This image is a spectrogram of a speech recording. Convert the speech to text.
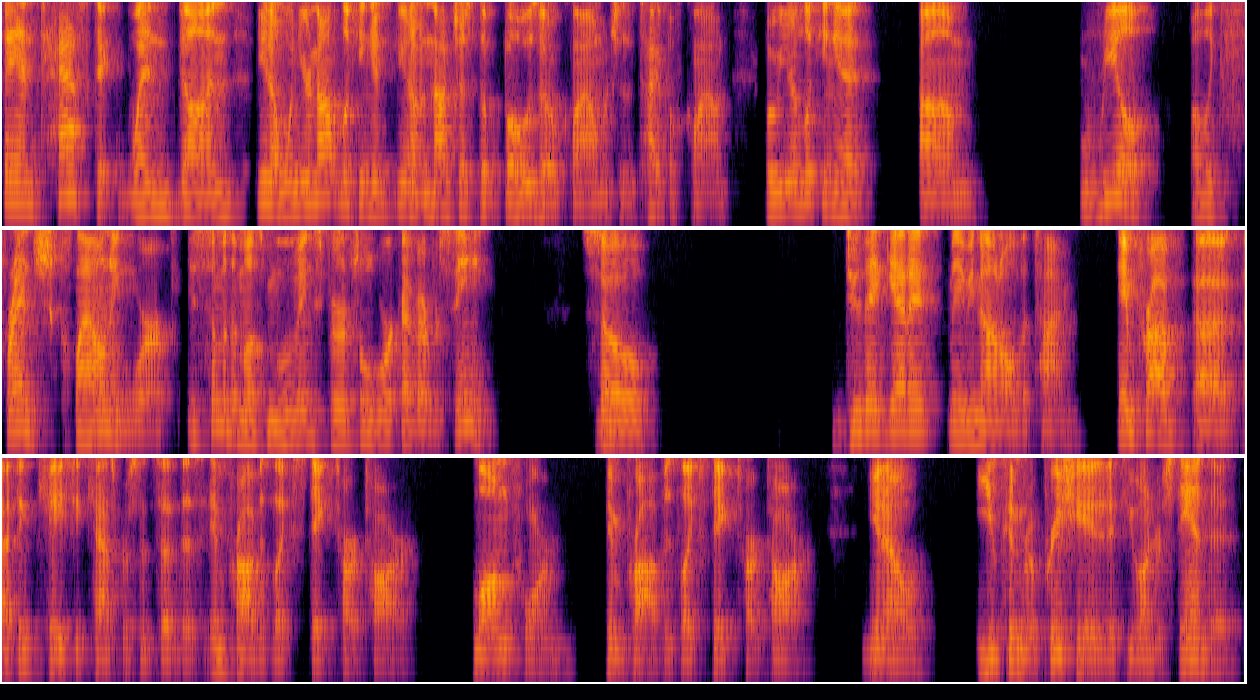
fantastic when done. You know, when you're not looking at, you know, not just the bozo clown, which is a type of clown, but when you're looking at um, real, uh, like French clowning work, is some of the most moving spiritual work I've ever seen. So do they get it? Maybe not all the time. Improv, uh, I think Casey Casperson said this improv is like steak tartare. Long form improv is like steak tartare. You know, you can appreciate it if you understand it,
